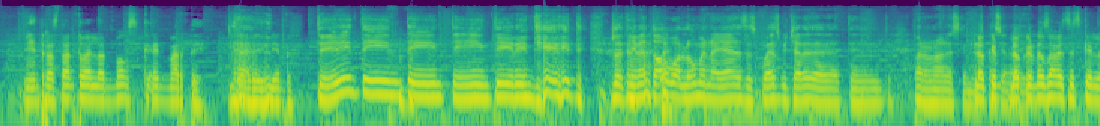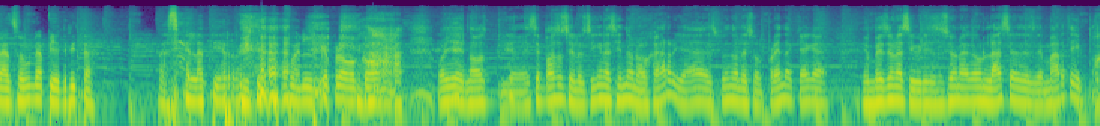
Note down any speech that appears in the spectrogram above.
Mientras tanto, Elon Musk en Marte. Lo tiene todo volumen allá. Se puede escuchar. eh. Bueno, no, es que el lo, que, lo que no sabes es que lanzó una piedrita hacia la Tierra. Fue el que provocó. Oye, no, ese paso si lo siguen haciendo enojar, ya después no le sorprenda que haga, en vez de una civilización, haga un láser desde Marte y ¡pum!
